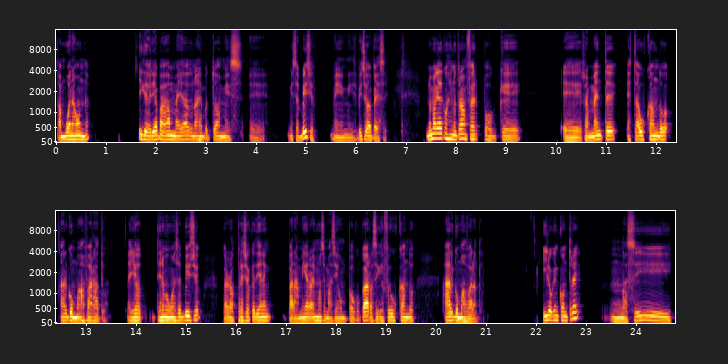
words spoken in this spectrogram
tan buena onda y que debería pagarme ya de una vez por todas mis, eh, mis servicios, mis, servicios de PS. No me quedé con GenoTransfer porque eh, realmente estaba buscando algo más barato. Ellos tienen muy buen servicio, pero los precios que tienen para mí ahora mismo se me hacía un poco caro, así que fui buscando algo más barato. Y lo que encontré, mm, así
